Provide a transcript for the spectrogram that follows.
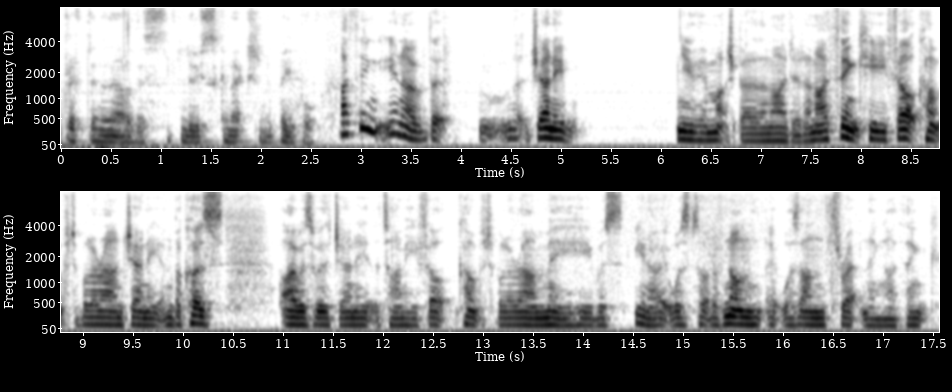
drift in and out of this loose connection to people. I think you know that that Jenny knew him much better than I did, and I think he felt comfortable around Jenny, and because I was with Jenny at the time, he felt comfortable around me. He was, you know, it was sort of non, it was unthreatening. I think,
